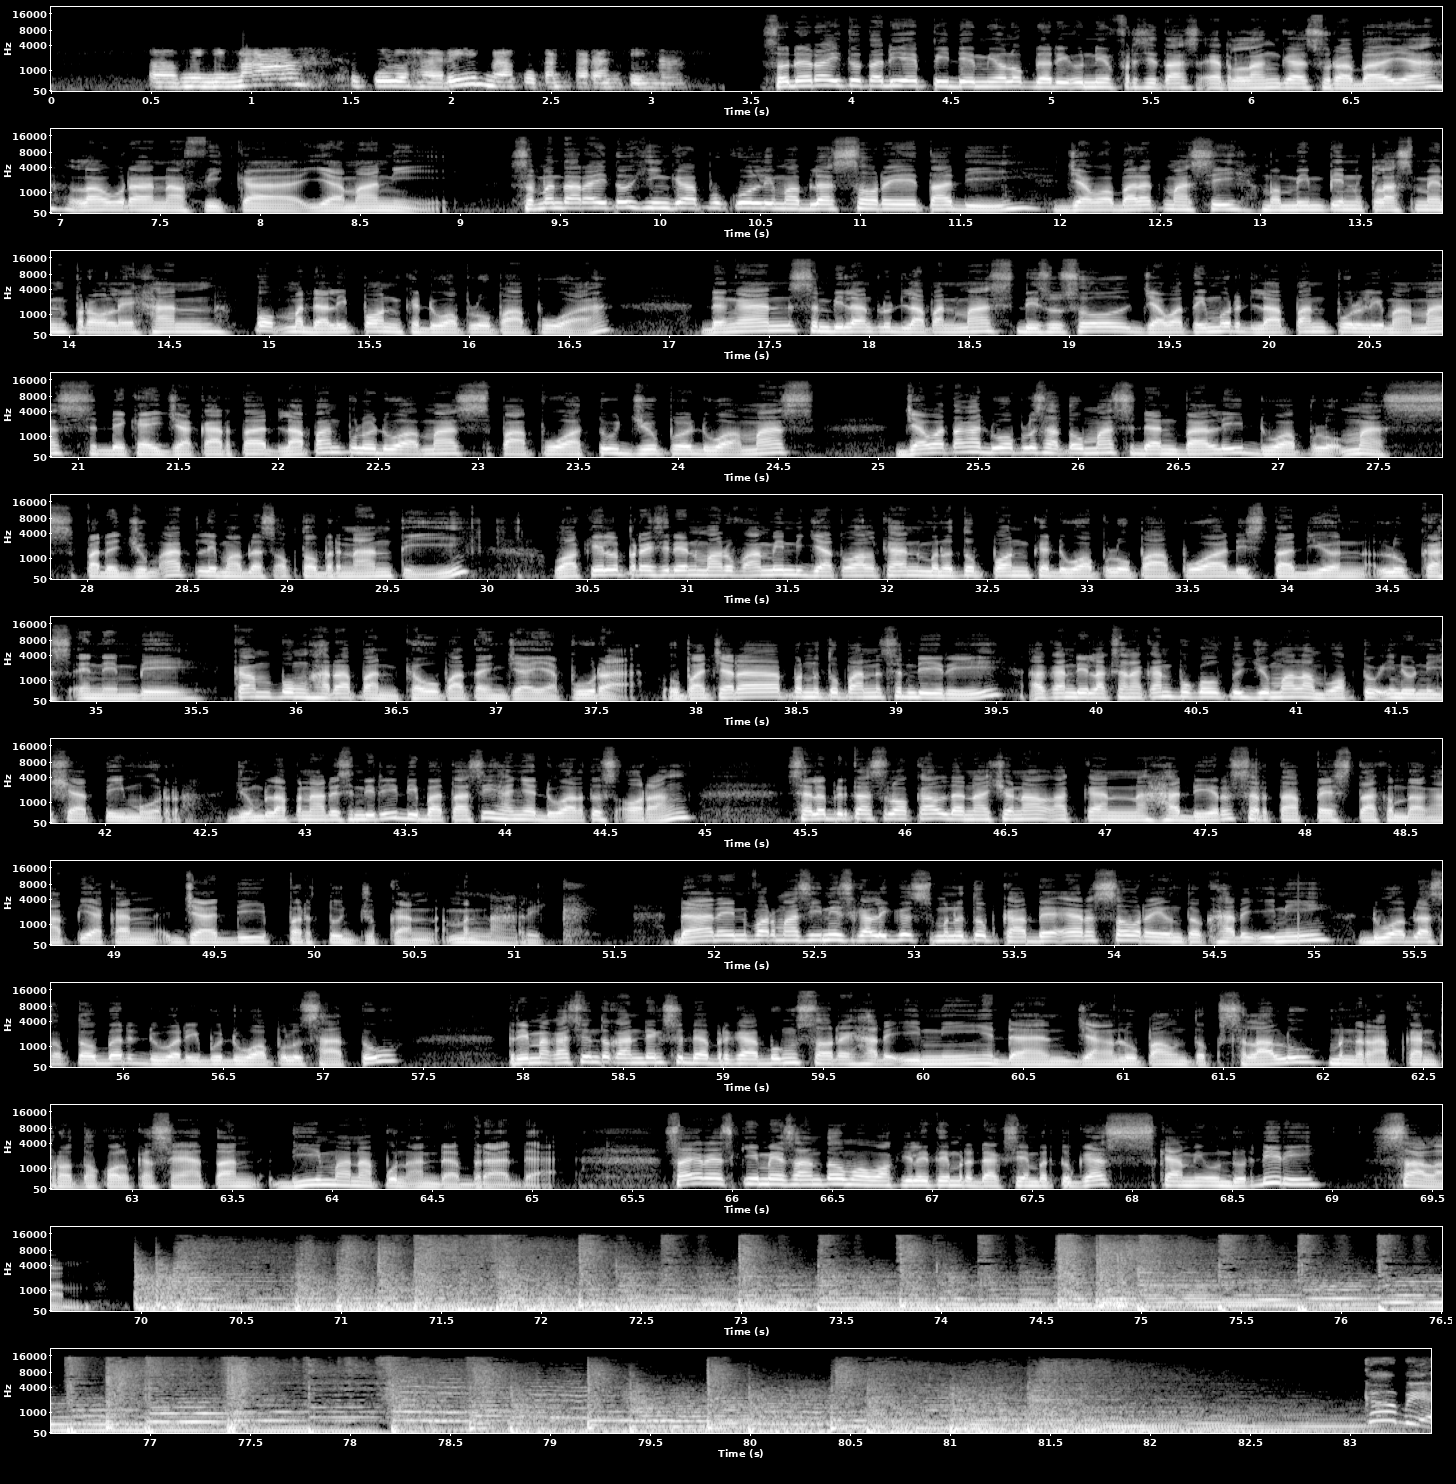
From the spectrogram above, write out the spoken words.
E, minimal 10 hari melakukan karantina. Saudara itu tadi epidemiolog dari Universitas Erlangga Surabaya, Laura Navika Yamani. Sementara itu hingga pukul 15 sore tadi, Jawa Barat masih memimpin klasmen perolehan pop medali PON ke-20 Papua dengan 98 emas disusul Jawa Timur 85 emas, DKI Jakarta 82 emas, Papua 72 emas, Jawa Tengah 21 emas dan Bali 20 emas. Pada Jumat 15 Oktober nanti, Wakil Presiden Maruf Amin dijadwalkan menutup PON ke-20 Papua di Stadion Lukas NMB, Kampung Harapan, Kabupaten Jayapura. Upacara penutupan sendiri akan dilaksanakan pukul 7 malam waktu Indonesia Timur. Jumlah penari sendiri dibatasi hanya 200 orang. Selebritas lokal dan nasional akan hadir serta pesta kembang api akan jadi pertunjukan menarik. Dan informasi ini sekaligus menutup KBR sore untuk hari ini, 12 Oktober 2021. Terima kasih untuk Anda yang sudah bergabung sore hari ini dan jangan lupa untuk selalu menerapkan protokol kesehatan di mana pun Anda berada. Saya Reski Mesanto mewakili tim redaksi yang bertugas, kami undur diri, salam.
